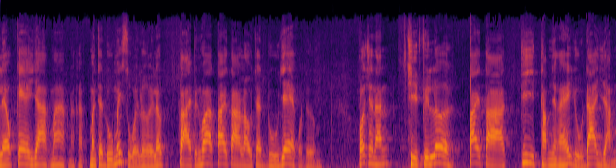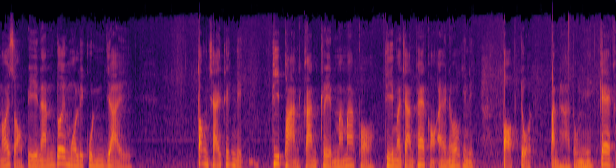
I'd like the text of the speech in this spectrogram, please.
แล้วแก้ยากมากนะครับ มันจะดูไม่สวยเลย แล้วกลายเป็นว่าใต้ตาเราจะดูแย่กว่าเดิม เพราะฉะนั้นฉีดฟิลเลอร์ ใต้ตาที่ทำยังไงให้อยู่ได้อย่างน้อย 2 ปีนั้น ด้วยโมเลกุลใหญ่ ต้องใช้เทคนิคที่ผ่านการเทรนมามากพอ ทีมอาจารย์แพทย์ของไอโนคลินิกตอบโจทย์ ปัญหาตรงนี้ แก้ไข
